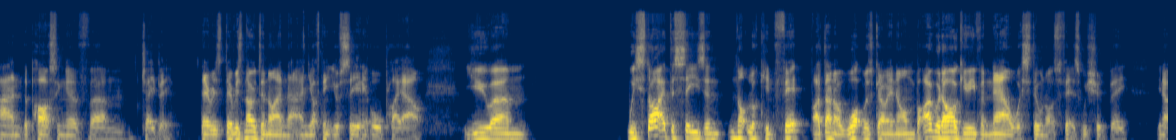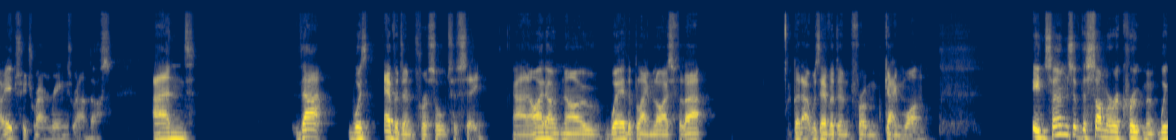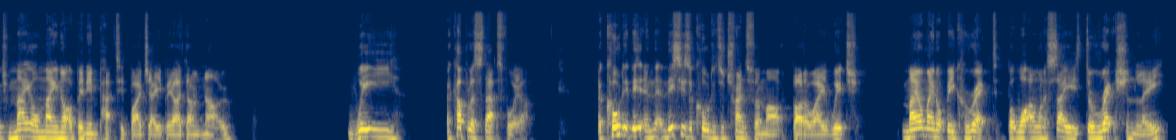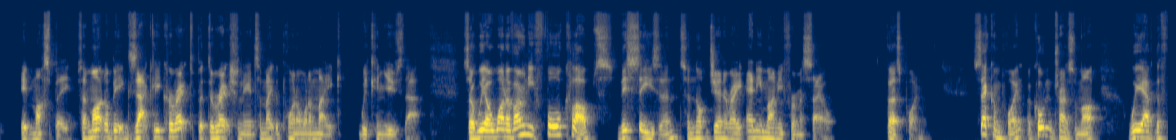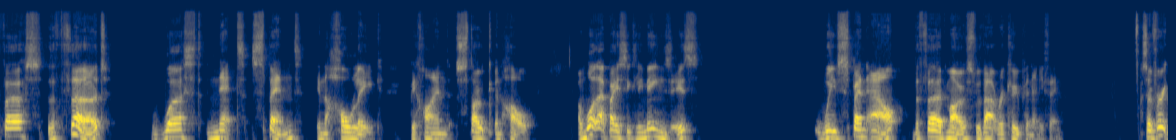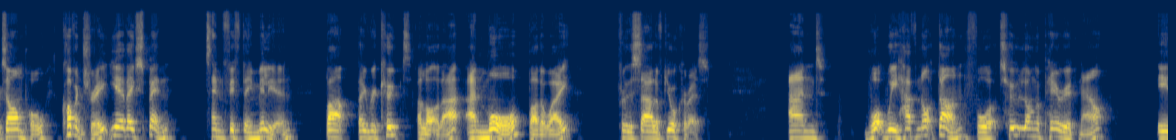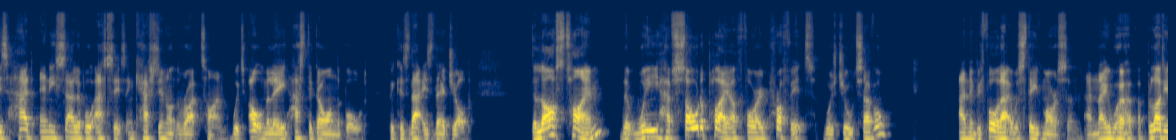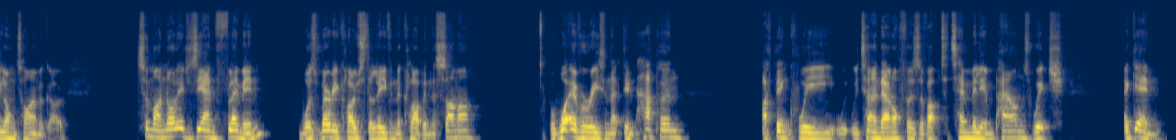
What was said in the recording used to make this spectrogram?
and the passing of um, JB. There is there is no denying that, and I think you're seeing it all play out. You um, we started the season not looking fit. I don't know what was going on, but I would argue even now we're still not as fit as we should be. You know, Ipswich ran rings around us, and that was evident for us all to see. And I don't know where the blame lies for that, but that was evident from game one. In terms of the summer recruitment, which may or may not have been impacted by JB, I don't know. We, a couple of stats for you. According, and this is according to Transfermarkt, by the way, which may or may not be correct. But what I want to say is directionally, it must be. So it might not be exactly correct, but directionally, and to make the point I want to make, we can use that. So we are one of only four clubs this season to not generate any money from a sale. First point. Second point, according to Transfermarkt, we have the first, the third worst net spend in the whole league behind Stoke and Hull. And what that basically means is we've spent out the third most without recouping anything. So, for example, Coventry, yeah, they've spent 10, 15 million, but they recouped a lot of that and more, by the way, through the sale of Gyökeres. And what we have not done for too long a period now is had any saleable assets and cashed in at the right time, which ultimately has to go on the board because that is their job. The last time that we have sold a player for a profit was George Saville. And then before that, it was Steve Morison. And they were a bloody long time ago. To my knowledge, Zian Flemming was very close to leaving the club in the summer. For whatever reason, that didn't happen. I think we we turned down offers of up to 10 million pounds, which again,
